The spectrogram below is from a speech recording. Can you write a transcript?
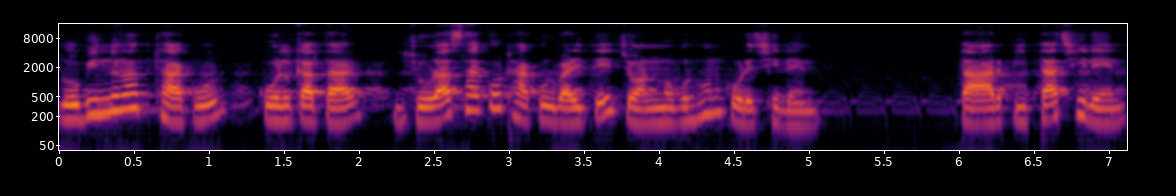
রবীন্দ্রনাথ ঠাকুর কলকাতার জোড়াসাঁকো ঠাকুর বাড়িতে জন্মগ্রহণ করেছিলেন। তার পিতা ছিলেন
